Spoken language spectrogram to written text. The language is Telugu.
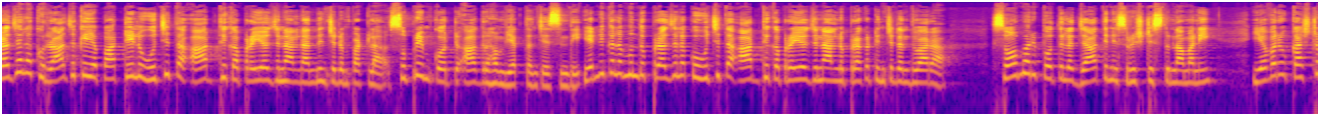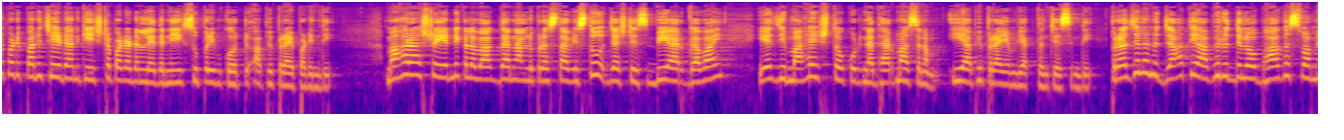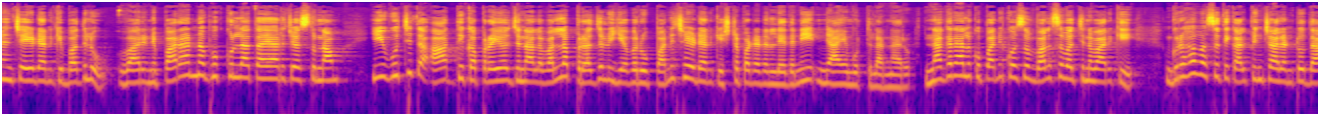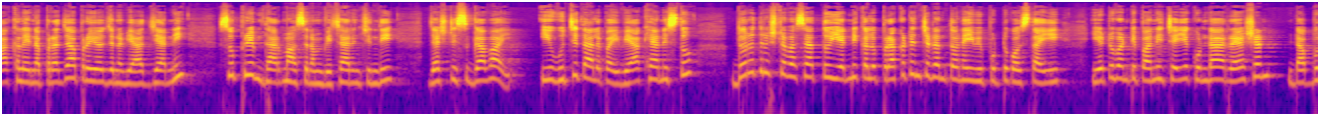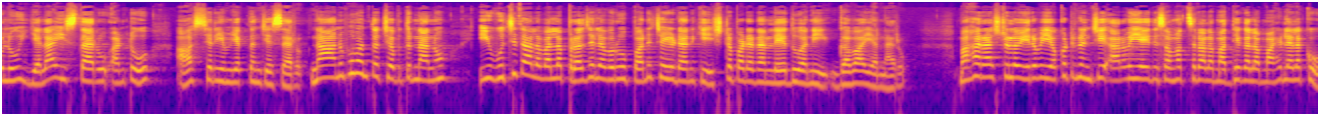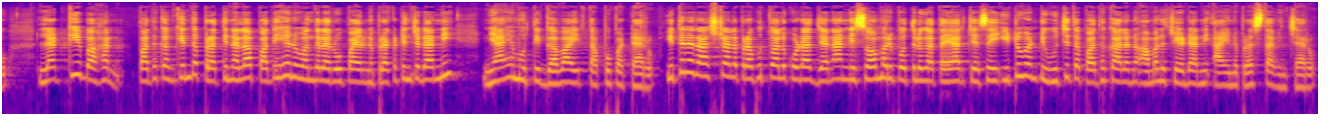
ప్రజలకు రాజకీయ పార్టీలు ఉచిత ఆర్థిక ప్రయోజనాలను అందించడం పట్ల సుప్రీంకోర్టు ఆగ్రహం వ్యక్తం చేసింది. ఎన్నికల ముందు ప్రజలకు ఉచిత ఆర్థిక ప్రయోజనాలను ప్రకటించడం ద్వారా సోమరిపోతుల జాతిని సృష్టిస్తున్నామని ఎవరూ కష్టపడి పనిచేయడానికి ఇష్టపడడం లేదని సుప్రీంకోర్టు అభిప్రాయపడింది. మహారాష్ట్ర ఎన్నికల వాగ్దానాలను ప్రస్తావిస్తూ justice B R Gavai A G మహేష్తో కూడిన ధర్మాసనం ఈ అభిప్రాయం వ్యక్తం చేసింది. ప్రజలను జాతీయ అభివృద్ధిలో భాగస్వామ్యం చేయడానికి బదులు వారిని పరాన్న భుక్కుల్లా తయారు చేస్తున్నాం ఈ ఉచిత ఆర్థిక ప్రయోజనాల వల్ల ప్రజలు ఎవరూ పని చేయడానికి ఇష్టపడడం లేదని న్యాయమూర్తులు అన్నారు. నగరాలకు పని కోసం వలస వచ్చిన వారికి గృహ వసతి కల్పించాలంటూ దాఖలైన ప్రజా ప్రయోజన వ్యాజ్యాన్ని సుప్రీం ధర్మాసనం విచారించింది. జస్టిస్ గవాయ్ ఈ ఉచితాలపై వ్యాఖ్యానిస్తూ దురదృష్టవశాత్తు ఎన్నికలు ప్రకటించడంతోనే ఇవి పుట్టుకొస్తాయి. ఎటువంటి పని చేయకుండా రేషన్ డబ్బులు ఎలా ఇస్తారు? అంటూ ఆశ్చర్యం వ్యక్తం చేశారు. నా అనుభవంతో చెబుతున్నాను. ఈ ఉచితాల వల్ల ప్రజలెవరూ పని చేయడానికి ఇష్టపడడం లేదు అని గవాయ్ అన్నారు. మహారాష్ట్రలో ఇరవై ఒకటి నుంచి అరవై ఐదు సంవత్సరాల మధ్య గల మహిళలకు లడ్కీ బహన్ పథకం కింద ప్రతి నెల పదిహేను వందల రూపాయలను ప్రకటించడాన్ని న్యాయమూర్తి గవాయ్ తప్పుపట్టారు. ఇతర రాష్ట్రాల ప్రభుత్వాలు కూడా జనాన్ని సోమరిపోతులుగా తయారు చేసే ఇటువంటి ఉచిత పథకాలను అమలు చేయడాన్ని ఆయన ప్రస్తావించారు.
